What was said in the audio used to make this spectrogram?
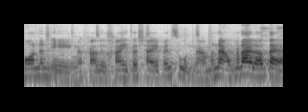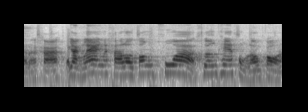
มอนนั่นเองนะคะ หรือใครจะใช้เป็นสูตรน้ำมะนาวก็ได้แล้วแต่นะคะ อย่างแรกนะคะเราต้องคั่วเครื่องเทศของเราก่อน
